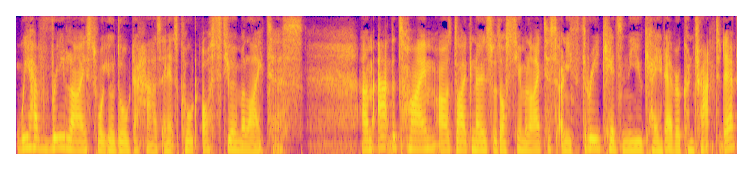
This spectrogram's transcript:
We have realised what your daughter has, and it's called osteomyelitis. Um, at the time, I was diagnosed with osteomyelitis. Only three kids in the UK had ever contracted it,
